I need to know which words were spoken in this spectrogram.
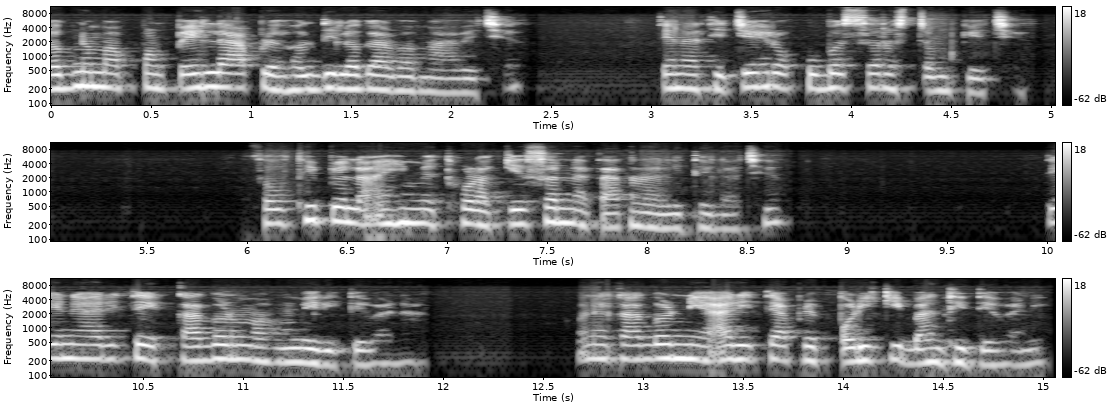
લગ્નમાં પણ પહેલાં આપણે હલ્દી લગાડવામાં આવે છે. તેનાથી ચહેરો ખૂબ જ સરસ ચમકે છે. સૌથી પહેલાં અહીં મેં થોડા કેસરના તાતણા લીધેલા છે. તેને આ રીતે કાગળમાં ઉમેરી દેવાના. અને કાગળની આ રીતે આપણે પડીકી બાંધી દેવાની.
